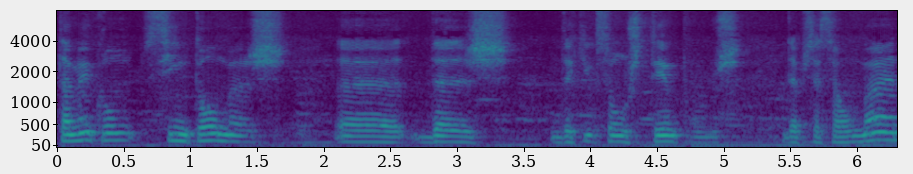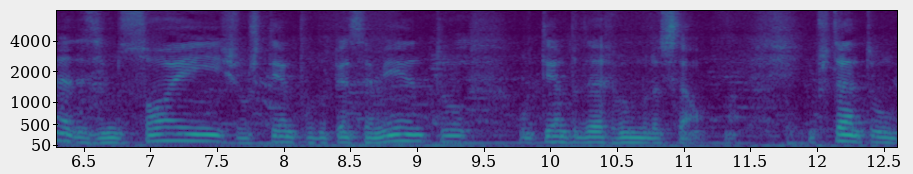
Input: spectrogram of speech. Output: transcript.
também como sintomas uh, das, daquilo que são os tempos da percepção humana, das emoções, os tempos do pensamento, o tempo da rememoração. E, portanto,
